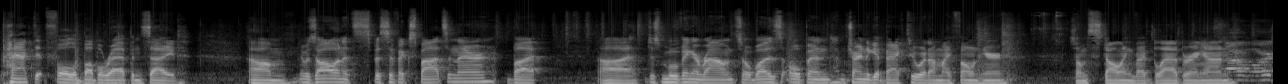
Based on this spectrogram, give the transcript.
packed it full of bubble wrap inside. Um, it was all in its specific spots in there, but uh, just moving around. So it was opened. I'm trying to get back to it on my phone here. So I'm stalling by blabbering on. Star Wars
